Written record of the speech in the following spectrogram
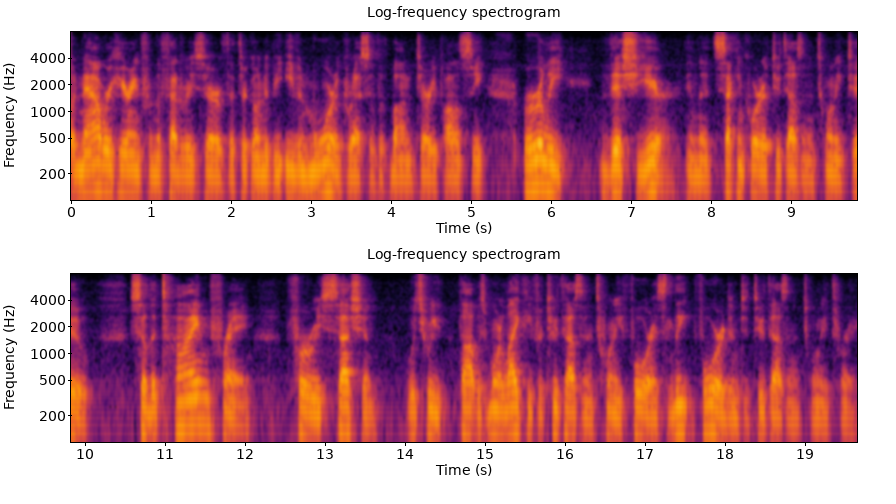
But now we're hearing from the Federal Reserve that they're going to be even more aggressive with monetary policy early this year in the second quarter of 2022. So the time frame for a recession, which we thought was more likely for 2024, has leaped forward into 2023.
